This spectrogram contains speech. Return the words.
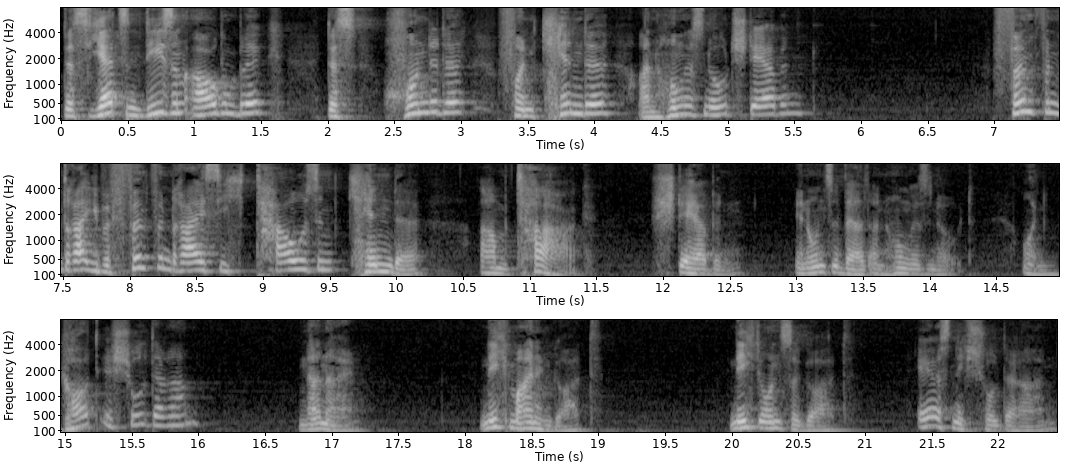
dass jetzt in diesem Augenblick, dass Hunderte von Kindern an Hungersnot sterben. 35, über 35.000 Kinder am Tag sterben in unserer Welt an Hungersnot. Und Gott ist schuld daran? Nein, nein. Nicht meinen Gott. Nicht unser Gott. Er ist nicht schuld daran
